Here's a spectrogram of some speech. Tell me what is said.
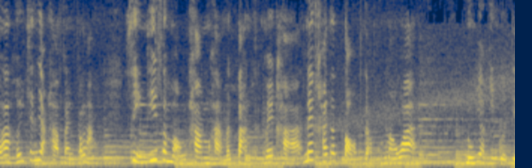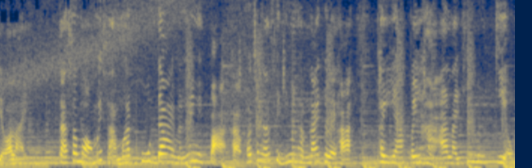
ว่า เฮ้ยฉันอยากหาแฟนฝรั่ง สิ่งที่สมองทำค่ะมันต่างจากแม่ค้า แม่ค้าจะตอบกลับคุณมาว่าหนูอยากกินก๋วยเตี๋ยวอะไร แต่สมองไม่สามารถพูดได้มันไม่มีปากค่ะ เพราะฉะนั้นสิ่งที่มันทำได้คืออะไรคะ พยายามไปหาอะไรที่มันเกี่ยว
